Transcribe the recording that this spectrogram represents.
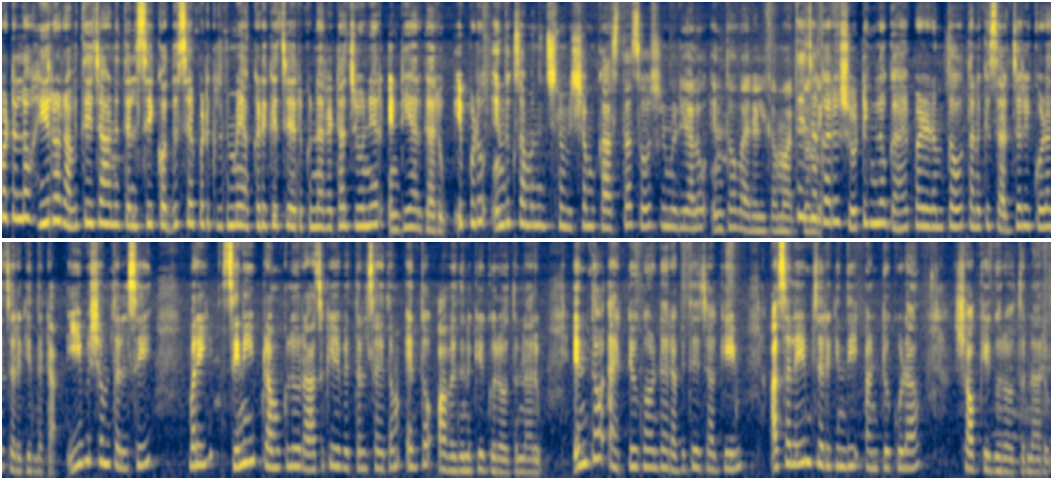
హాస్పిటల్లో హీరో రవితేజ అని తెలిసి కొద్దిసేపటి క్రితమే అక్కడికి చేరుకున్నారట జూనియర్ ఎన్టీఆర్ గారు. ఇప్పుడు ఇందుకు సంబంధించిన విషయం కాస్త సోషల్ మీడియాలో ఎంతో వైరల్గా మారింది గారు షూటింగ్లో గాయపడడంతో తనకి సర్జరీ కూడా జరిగిందట. ఈ విషయం తెలిసి మరి సినీ ప్రముఖులు రాజకీయవేత్తలు సైతం ఎంతో ఆవేదనకి గురవుతున్నారు. ఎంతో యాక్టివ్గా ఉండే రవితేజకి అసలేం జరిగింది అంటూ కూడా షాక్కి గురవుతున్నారు.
